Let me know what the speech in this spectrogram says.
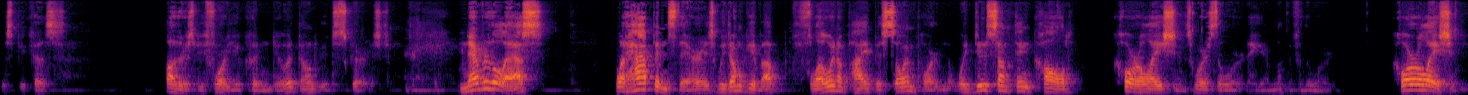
just because others before you couldn't do it. Don't get discouraged. Nevertheless, what happens there is we don't give up. Flow in a pipe is so important. We do something called correlations. Where's the word here? I'm looking for the word. Correlation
